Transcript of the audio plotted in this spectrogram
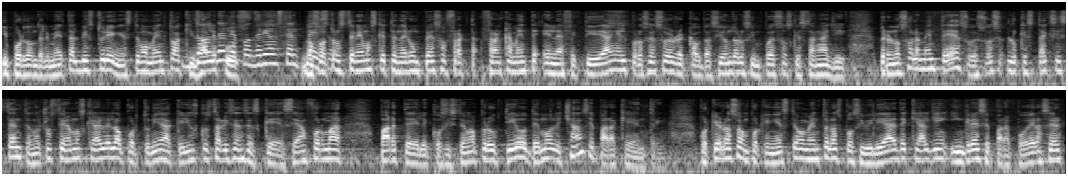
y por donde le meta el bisturí en este momento aquí ¿Dónde le pondría usted el peso? Nosotros tenemos que tener un peso, francamente, en la efectividad en el proceso de recaudación de los impuestos que están allí. Pero no solamente eso, eso es lo que está existente. Nosotros tenemos que darle la oportunidad a aquellos costarricenses que desean formar parte del ecosistema productivo, démosle chance para que entren. ¿Por qué razón? Porque en este momento las posibilidades de que alguien ingrese para poder hacer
